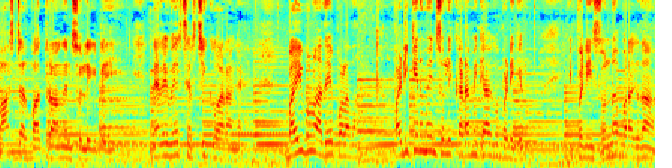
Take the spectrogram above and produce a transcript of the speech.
பாஸ்டர் பார்த்துருவாங்கன்னு சொல்லிக்கிட்டே நிறைய பேர் சர்ச்சுக்கு வராங்க. பைபிளும் அதே போல தான் படிக்கணுமேன்னு சொல்லி கடமைக்காக படிக்கிறோம். இப்போ நீ சொன்ன பிறகு தான்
